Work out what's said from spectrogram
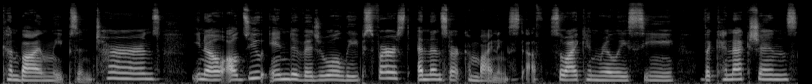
combine leaps and turns. You know, I'll do individual leaps first and then start combining stuff so I can really see the connections,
